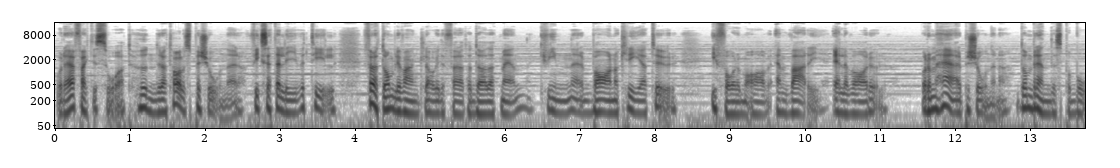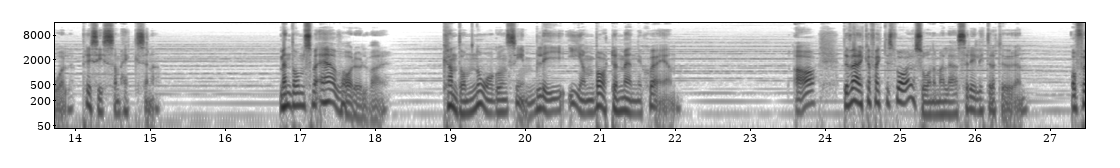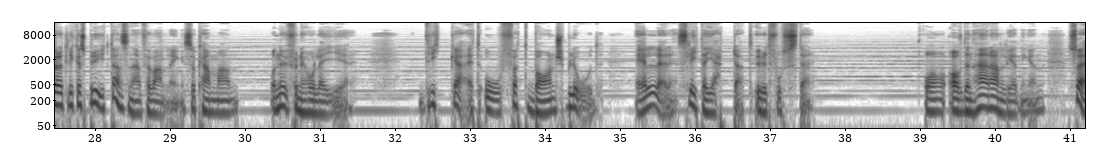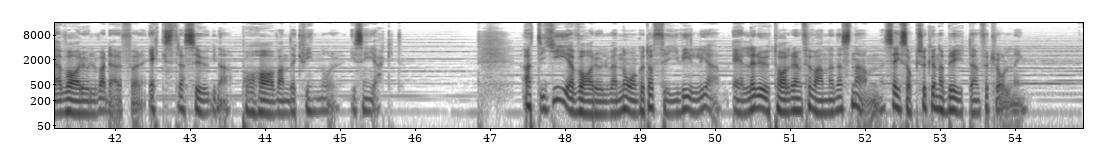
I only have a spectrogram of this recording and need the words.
och det är faktiskt så att hundratals personer fick sätta livet till för att de blev anklagade för att ha dödat män, kvinnor, barn och kreatur i form av en varg eller varulv. Och de här personerna, de brändes på bål, precis som häxorna. Men de som är varulvar, kan de någonsin bli enbart en människa igen? Ja, det verkar faktiskt vara så när man läser i litteraturen. Och för att lyckas bryta en sån här förvandling så kan man, och nu får ni hålla i er, dricka ett ofött barns blod eller slita hjärtat ur ett foster och av den här anledningen så är varulvar därför extra sugna på havande kvinnor i sin jakt. Att ge varulven något av fri vilja eller uttala den förvandlades namn sägs också kunna bryta en förtrollning.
